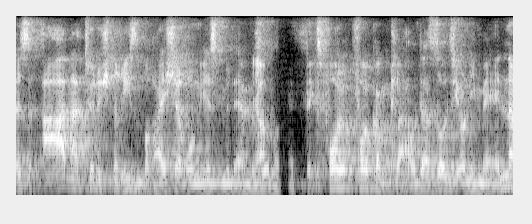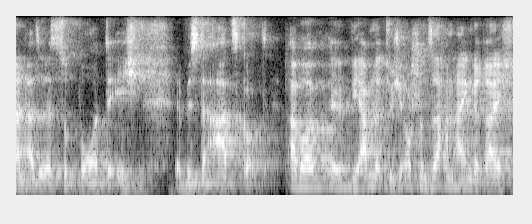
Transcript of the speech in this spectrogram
es A natürlich eine Riesenbereicherung ist mit Amazon ja. und Netflix. Voll, vollkommen klar. Und das soll sich auch nicht mehr ändern. Also das supporte ich, äh, bis der Arzt kommt. Aber äh, wir haben natürlich auch schon Sachen eingereicht,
